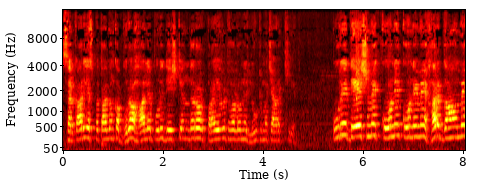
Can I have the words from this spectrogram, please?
सरकारी अस्पतालों का बुरा हाल है पूरे देश के अंदर और प्राइवेट वालों ने लूट मचा रखी है। पूरे देश में कोने कोने में, हर गाँव में,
